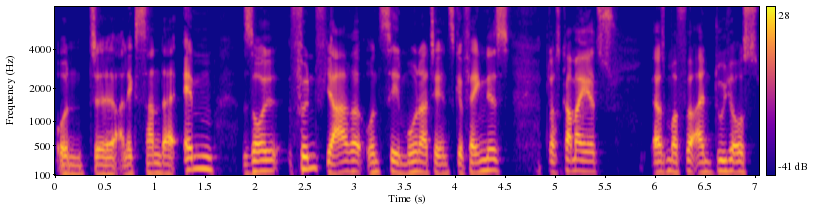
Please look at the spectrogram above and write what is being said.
und äh, Alexander M. soll fünf Jahre und zehn Monate ins Gefängnis. Das kann man jetzt erstmal für ein durchaus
